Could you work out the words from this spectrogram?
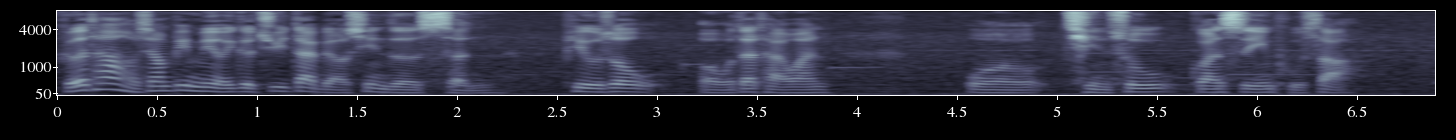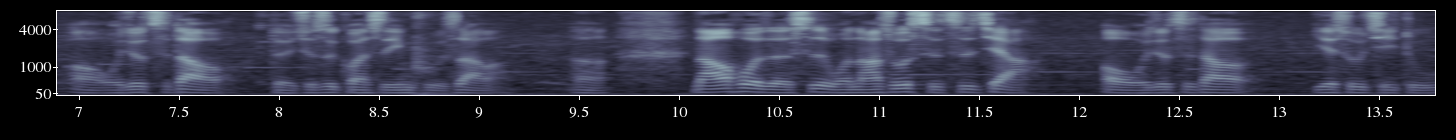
可是它好像并没有一个具代表性的神，譬如说，呃，我在台湾。我请出观世音菩萨，哦，我就知道，对，就是观世音菩萨嘛，嗯，然后或者是我拿出十字架，哦，我就知道耶稣基督。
